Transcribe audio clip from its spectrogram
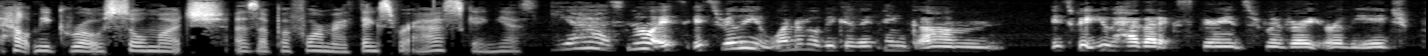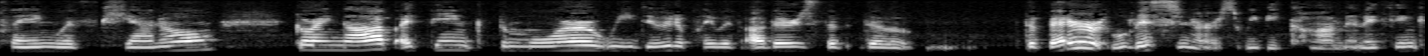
helped me grow so much as a performer. Thanks for asking. Yes. Yes, no, it's it's really wonderful because I think um, it's great you had that experience from a very early age playing with piano growing up. I think the more we do to play with others, the the the better listeners we become. And I think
